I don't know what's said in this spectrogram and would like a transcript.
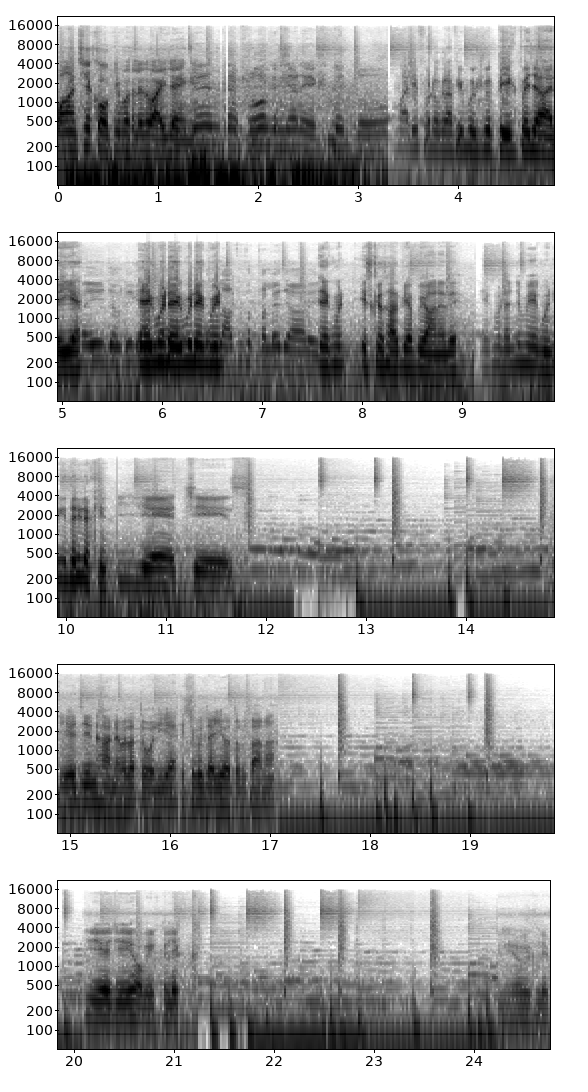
पाँच छह कोकी बोतलें तो आ ही जाएँगे। हमारी फोटोग्राफी बिल्कुल पीक पे जा रही है। एक मिनट एक मिनट एक मिनट एक मिनट इसके साथ भी आप आने दे। एक मिनट अंजुम एक मिनट इधर ही रखिए। ये चीज़ ये जी नहाने वाला तोलिया किसी को चाहिए हो तो बताना। ये जी होगी क्लिक। ये होगी क्लिक।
